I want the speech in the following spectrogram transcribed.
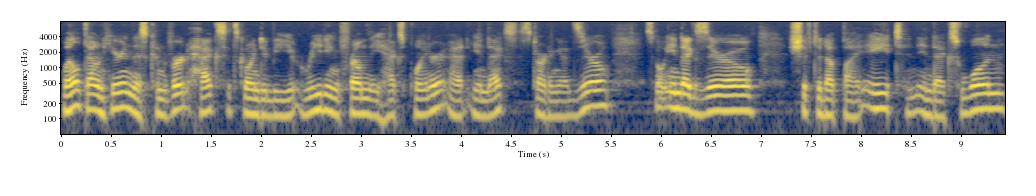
Well, down here in this convert hex, it's going to be reading from the hex pointer at index starting at 0. So index 0 shifted up by 8 and index 1.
